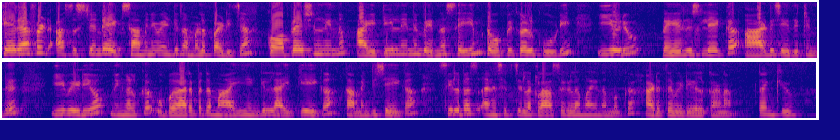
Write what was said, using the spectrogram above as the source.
കേരാഫഡ് അസിസ്റ്റൻ്റ് എക്സാമിന് വേണ്ടി നമ്മൾ പഠിച്ച കോപ്പറേഷനിൽ നിന്നും ഐ ടിയിൽ നിന്നും വരുന്ന സെയിം ടോപ്പിക്കുകൾ കൂടി ഈ ഒരു പ്ലേലിസ്റ്റിലേക്ക് ആഡ് ചെയ്തിട്ടുണ്ട് ഈ വീഡിയോ നിങ്ങൾക്ക് ഉപകാരപ്രദമായി എങ്കിൽ ലൈക്ക് ചെയ്യുക കമൻറ്റ് ചെയ്യുക സിലബസ് അനുസരിച്ചുള്ള ക്ലാസ്സുകളുമായി നമുക്ക് അടുത്ത വീഡിയോയിൽ കാണാം താങ്ക്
